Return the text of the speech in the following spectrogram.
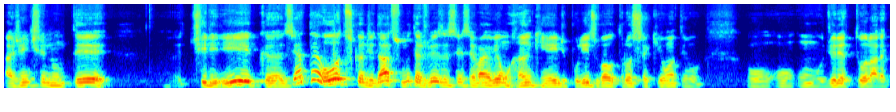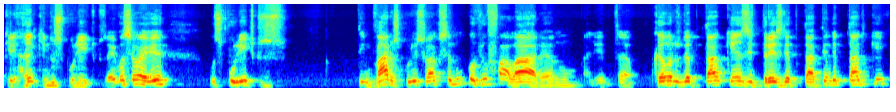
a gente não ter Tiriricas e até outros candidatos. Muitas vezes assim, você vai ver um ranking aí de políticos, igual eu trouxe aqui ontem um, um, um, diretor lá daquele ranking dos políticos. Aí você vai ver os políticos, tem vários políticos lá que você nunca ouviu falar, né? Ali, tá, Câmara dos Deputados, 513 deputados. Tem deputado que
